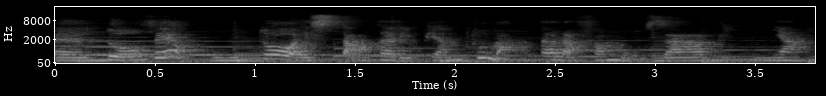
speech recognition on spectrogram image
eh, dove appunto è stata ripiantumata la famosa vigna.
